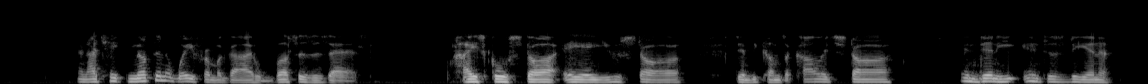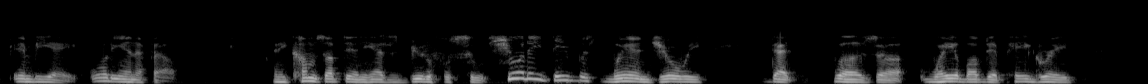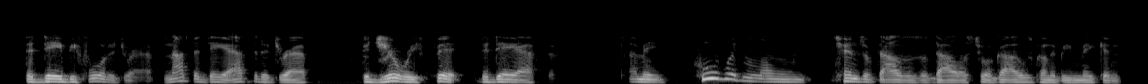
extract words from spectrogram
And I take nothing away from a guy who busts his ass. High school star, AAU star, then becomes a college star, and then he enters the NBA or the NFL. And he comes up there and he has his beautiful suit. Sure, they, they was wearing jewelry that was uh, way above their pay grade the day before the draft, not the day after the draft. The jewelry fit the day after. I mean, who wouldn't loan tens of thousands of dollars to a guy who's going to be making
